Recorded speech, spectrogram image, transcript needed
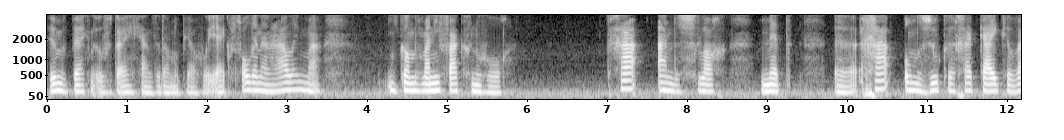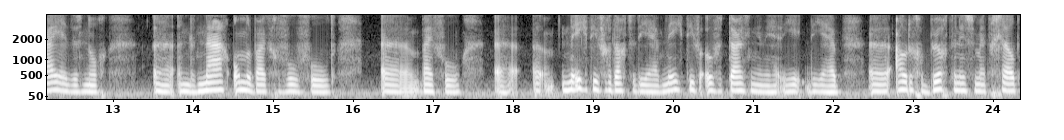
hun beperkende overtuiging gaan ze dan op jou gooien. Ja, ik val in herhaling, maar je kan het maar niet vaak genoeg horen. Ga aan de slag met, uh, ga onderzoeken, ga kijken waar je dus nog uh, een naar onderbuikgevoel voelt, uh, bij voel. Uh, uh, negatieve gedachten die je hebt, negatieve overtuigingen die je, die je hebt, uh, oude gebeurtenissen met geld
